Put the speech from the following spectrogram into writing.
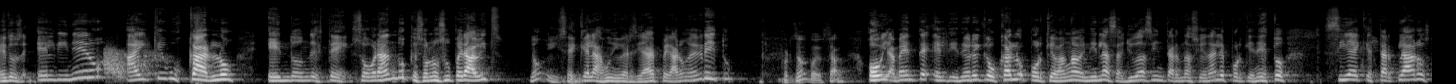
Entonces, el dinero hay que buscarlo en donde esté sobrando, que son los superávits, ¿no? Y sé que las universidades pegaron el grito. Por supuesto. obviamente el dinero hay que buscarlo porque van a venir las ayudas internacionales, porque en esto sí hay que estar claros,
